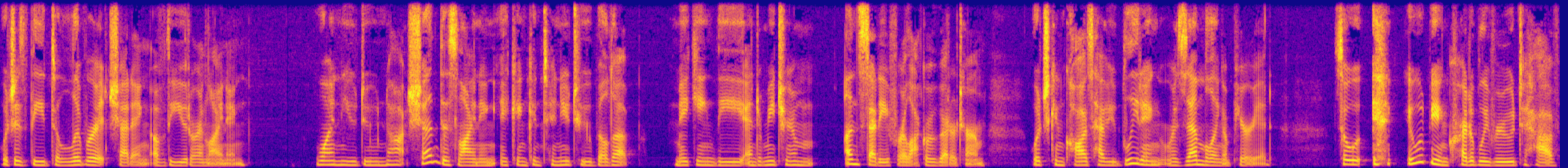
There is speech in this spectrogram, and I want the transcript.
which is the deliberate shedding of the uterine lining. When you do not shed this lining, it can continue to build up, making the endometrium unsteady, for lack of a better term, which can cause heavy bleeding resembling a period. So it would be incredibly rude to have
